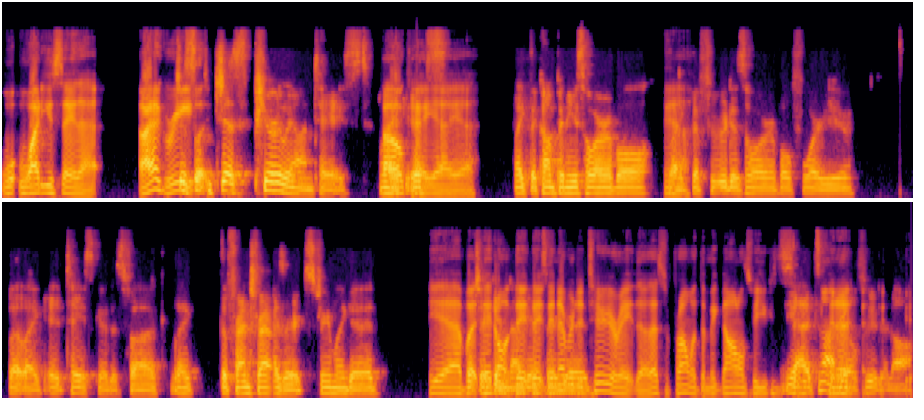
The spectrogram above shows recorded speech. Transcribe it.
Why do you say that? I agree. Just just purely on taste. Like, Oh, okay, yeah, yeah. like the company's horrible Yeah. like the food is horrible for you but like it tastes good as fuck like the french fries are extremely good Yeah, but they don't. They, they, they never good. deteriorate though. That's the problem with the McDonald's. Where you can yeah sit it's not in a- real food at all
